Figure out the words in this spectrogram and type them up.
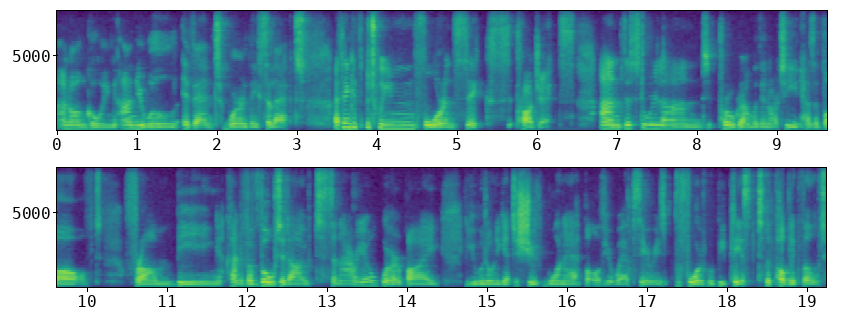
an ongoing annual event where they select, I think it's between four and six projects and the Storyland program within RTE has evolved from being kind of a voted out scenario whereby you would only get to shoot one ep of your web series before it would be placed to the public vote.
